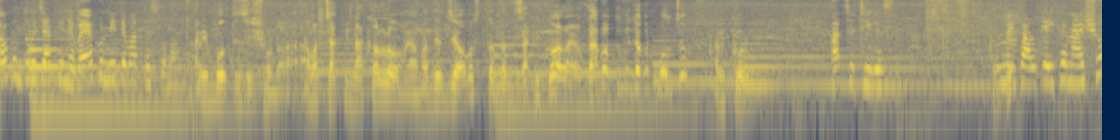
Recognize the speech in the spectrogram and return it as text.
তখন তুমি চাকরি নেবে এখন নিতে পারতেছো না। আমি বলতেছি শোনো আমার চাকরি না করলেও হয় আমাদের যে অবস্থা তাতে চাকরি করা লাগে তারপর তুমি যখন বলছো আমি করব। আচ্ছা ঠিক আছে। তুমি কালকে এখানে আসো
